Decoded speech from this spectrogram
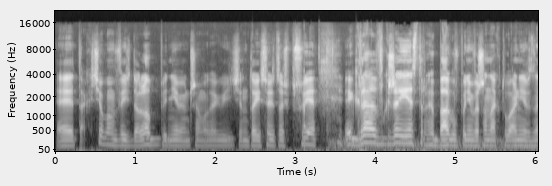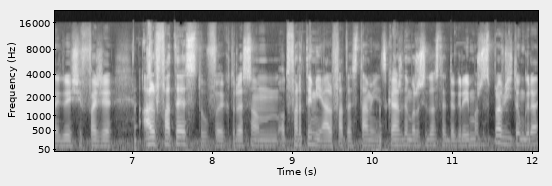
E, tak, chciałbym wyjść do lobby, nie wiem czemu, jak widzicie, no tutaj sobie coś psuje. E, gra w grze jest trochę bugów, ponieważ ona aktualnie znajduje się w fazie alfa testów, e, które są otwartymi alfa testami, więc każdy może się dostać do gry i może sprawdzić tą grę,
